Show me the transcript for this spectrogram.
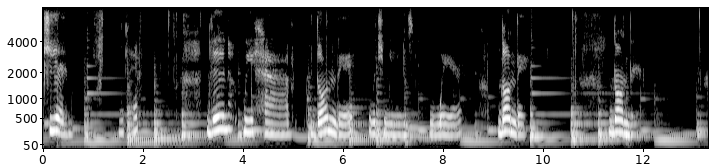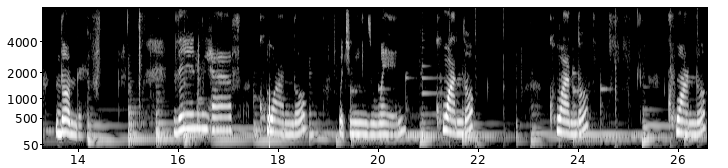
Quien. Okay. Then we have donde, which means where. Donde. Donde. Donde. Then we have cuando, which means when. Cuando. Cuando. Cuando.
